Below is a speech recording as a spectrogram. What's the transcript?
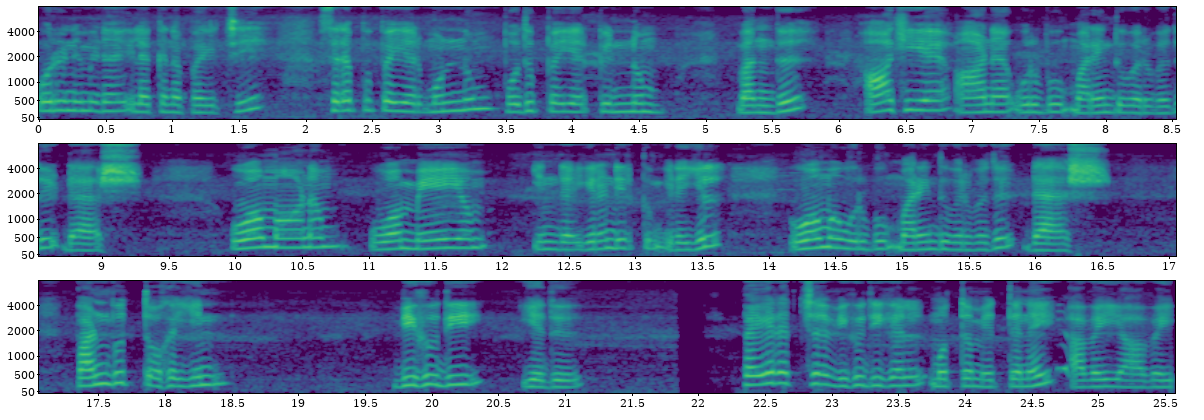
ஒரு நிமிட இலக்கண பயிற்சி. சிறப்பு பெயர் முன்னும் பொதுப்பெயர் பின்னும் வந்து ஆகிய ஆன உருபு மறைந்து வருவது டேஷ் ஓமானம் ஓமேயம் இந்த இரண்டிற்கும் இடையில் ஓம உருபு மறைந்து வருவது டேஷ் பண்புத்தொகையின் விகுதி எது? பெயரச்ச விகுதிகள் மொத்தம் எத்தனை? அவை யாவை?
